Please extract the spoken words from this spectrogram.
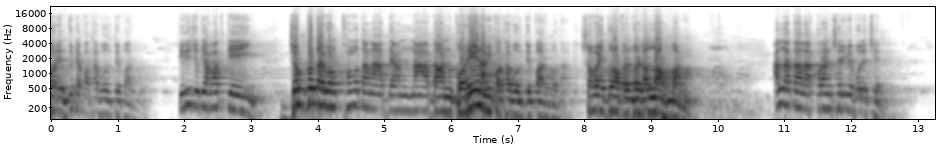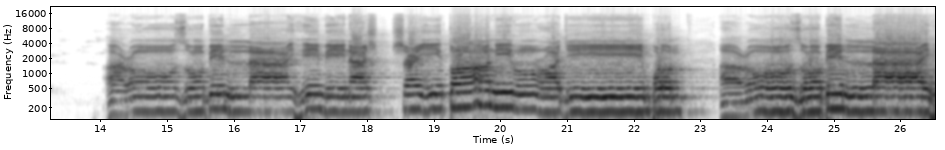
করেন দুটা কথা বলতে পারবো তিনি যদি আমাকে এই যোগ্যতা এবং ক্ষমতা না দেন না দান করেন আমি কথা বলতে পারবো না সবাই দোয়া করেন করেন আল্লাহ আমি আল্লাহ তালা কোরআন শরীফে বলেছেন أعوذ بالله من الشيطان الرجيم পড়ুন أعوذ بالله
